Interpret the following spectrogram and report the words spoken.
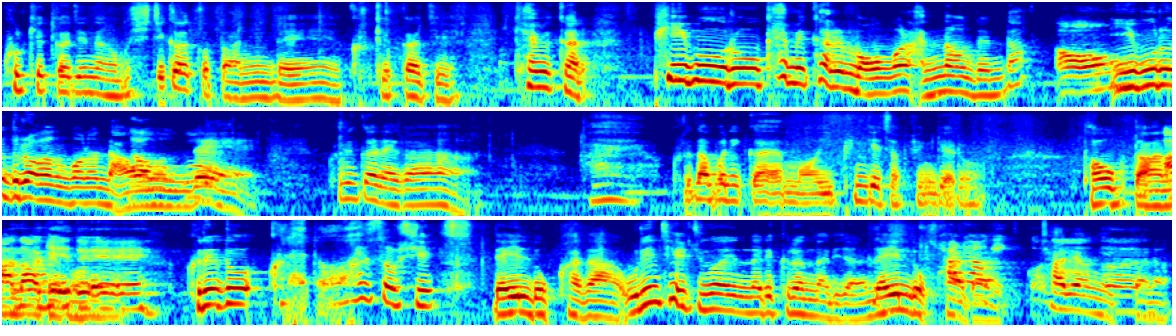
그렇게까지 내가 뭐 시집갈 것도 아닌데 그렇게까지 케미칼 피부로 케미칼을 먹은 건 안 나온단다? 어. 입으로 들어간 거는 나오는데 그러니까 내가 아휴 그러다 보니까 뭐 이 핑계 저 핑계로 더욱더 안, 안 하게. 돼. 그래도 그래도 할 수 없이 내일 녹화다 우린 제일 중요한 날이 그런 날이잖아 내일 녹화다 촬영이 있거나. 촬영이 응. 있거나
